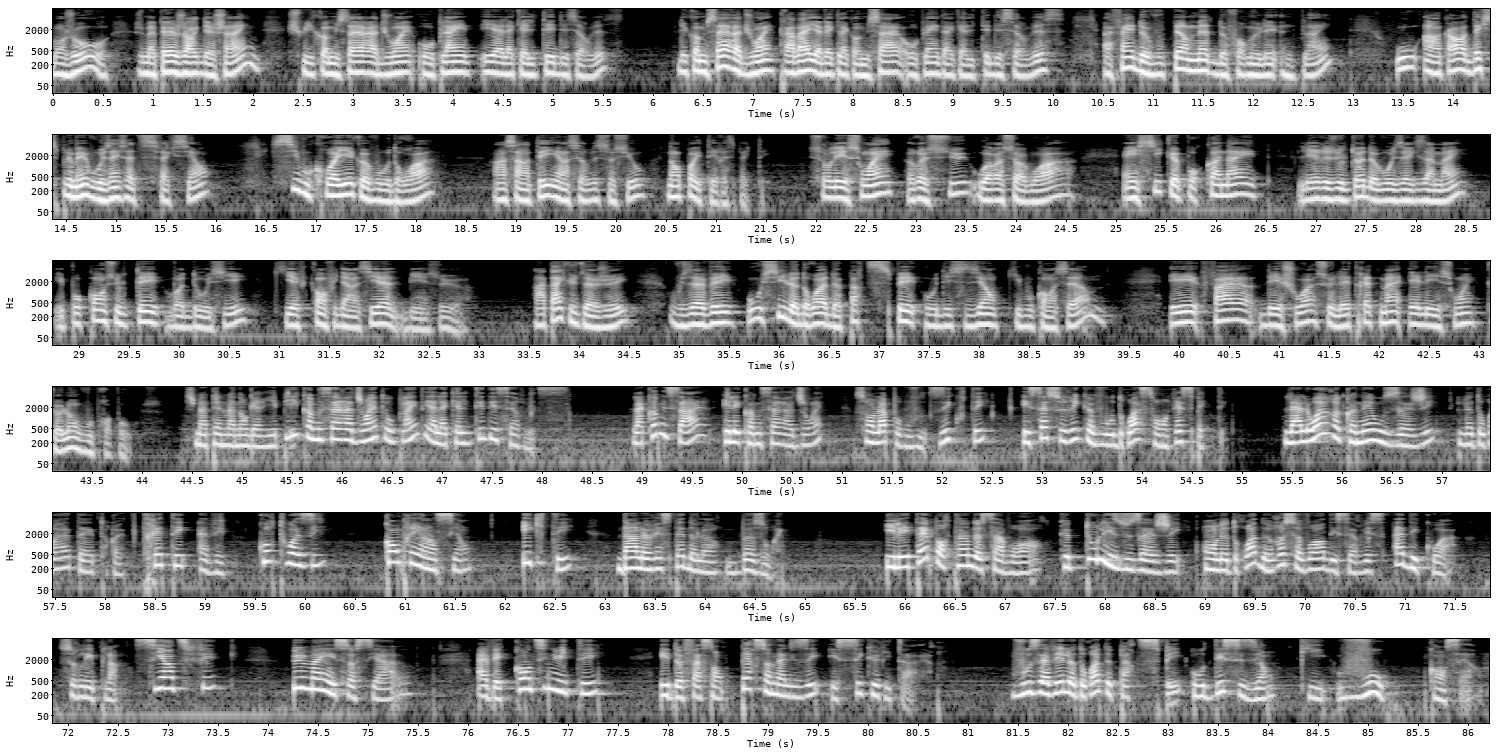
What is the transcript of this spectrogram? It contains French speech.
Bonjour, je m'appelle Jacques Deschênes, je suis commissaire adjoint aux plaintes et à la qualité des services. Les commissaires adjoints travaillent avec la commissaire aux plaintes et à la qualité des services afin de vous permettre de formuler une plainte ou encore d'exprimer vos insatisfactions si vous croyez que vos droits en santé et en services sociaux n'ont pas été respectés. Sur les soins reçus ou à recevoir, ainsi que pour connaître les résultats de vos examens et pour consulter votre dossier, qui est confidentiel, bien sûr. En tant qu'usager, vous avez aussi le droit de participer aux décisions qui vous concernent et faire des choix sur les traitements et les soins que l'on vous propose. Je m'appelle Manon Gariepi, commissaire adjointe aux plaintes et à la qualité des services. La commissaire et les commissaires adjoints sont là pour vous écouter et s'assurer que vos droits sont respectés. La loi reconnaît aux usagers le droit d'être traités avec courtoisie, compréhension, équité, dans le respect de leurs besoins. Il est important de savoir que tous les usagers ont le droit de recevoir des services adéquats sur les plans scientifiques, humains et social, avec continuité et de façon personnalisée et sécuritaire. Vous avez le droit de participer aux décisions qui vous concernent.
